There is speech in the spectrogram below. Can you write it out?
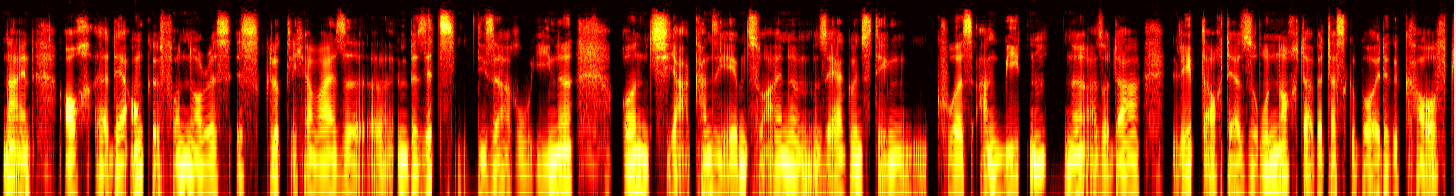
Nein, auch äh, der Onkel von Norris ist glücklicherweise äh, im Besitz dieser Ruine und ja, kann sie eben zu einem sehr günstigen Kurs anbieten. Ne? Also da lebt auch der Sohn noch, da wird das Gebäude gekauft.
